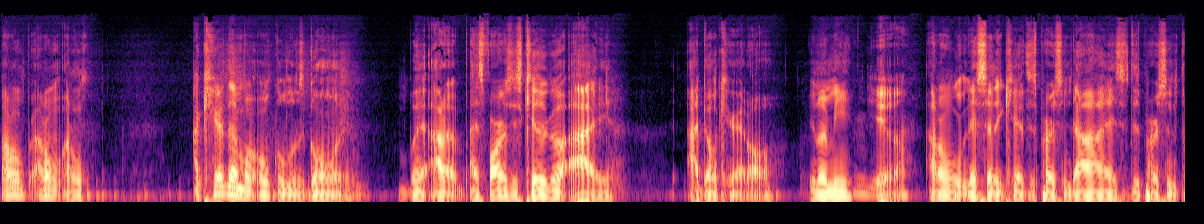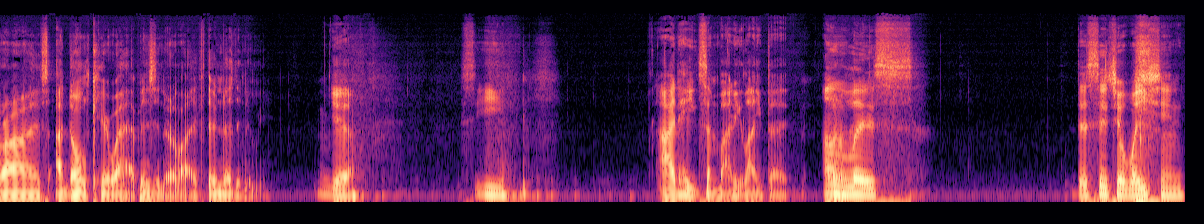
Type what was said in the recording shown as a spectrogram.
I don't, I don't, I don't. I care that my uncle is gone, but I, as far as his killer go, I, I don't care at all. You know what I mean? Yeah, I don't necessarily care if this person dies, if this person thrives. I don't care what happens in their life. They're nothing to me. yeah. See, I'd hate somebody like that Uh. unless the situation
